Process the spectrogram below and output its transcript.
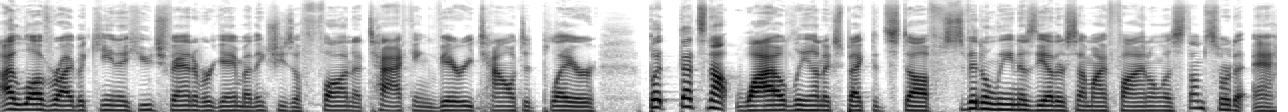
I love Rybakina, huge fan of her game. I think she's a fun, attacking, very talented player but that's not wildly unexpected stuff. Svitolina is the other semifinalist. I'm sort of eh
